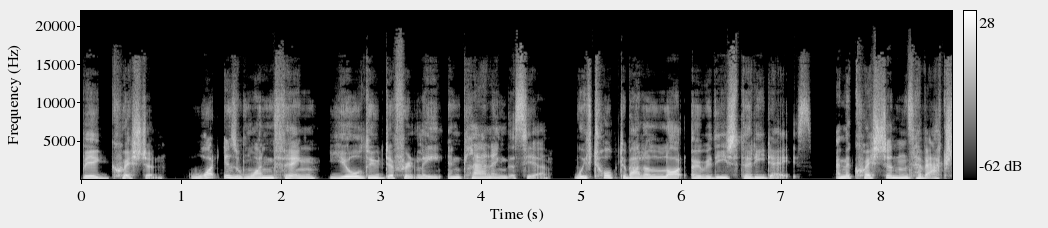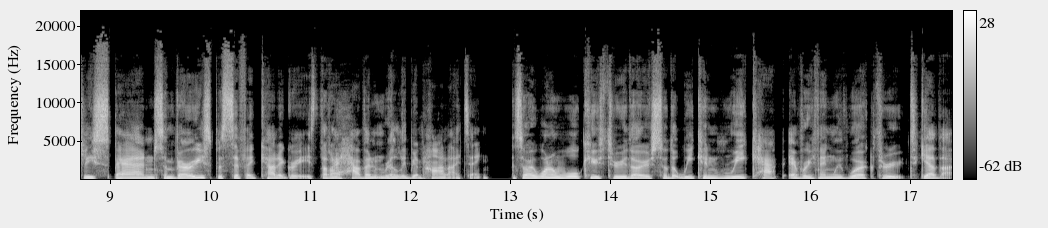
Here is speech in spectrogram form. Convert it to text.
big question. What is one thing you'll do differently in planning this year? We've talked about a lot over these 30 days. And the questions have actually spanned some very specific categories that I haven't really been highlighting. So I want to walk you through those so that we can recap everything we've worked through together.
